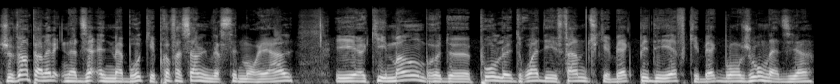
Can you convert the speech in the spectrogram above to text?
Je veux en parler avec Nadia Elmabrouk, qui est professeure à l'Université de Montréal et euh, qui est membre de Pour le droit des femmes du Québec, PDF Québec. Bonjour Nadia.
